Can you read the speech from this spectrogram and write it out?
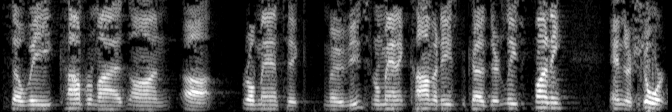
so we compromise on uh, romantic movies, romantic comedies, because they're at least funny and they're short.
